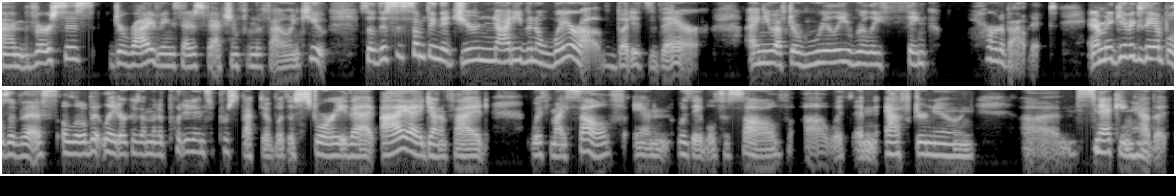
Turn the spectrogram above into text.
Um, versus deriving satisfaction from the following cue. So, this is something that you're not even aware of, but it's there. And you have to really, really think hard about it. And I'm going to give examples of this a little bit later because I'm going to put it into perspective with a story that I identified with myself and was able to solve uh, with an afternoon um, snacking habit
